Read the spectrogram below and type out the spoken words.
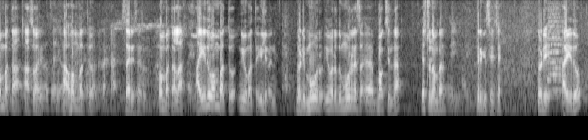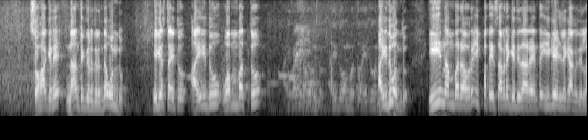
ಒಂಬತ್ತಾ? ಹಾಂ ಸಾರಿ ಒಂಬತ್ತು. ಸರಿ ಸರಿ. ಒಂಬತ್ತು ಅಲ್ಲ? ಐದು ಒಂಬತ್ತು. ನೀವು ಮತ್ತೆ ಇಲ್ಲಿ ಬನ್ನಿ. ನೋಡಿ ಮೂರು. ಇವರದ್ದು ಮೂರನೇ ಬಾಕ್ಸಿಂದ ಎಷ್ಟು ನಂಬರ್ ತಿರುಗಿಸಿ ಈಚೆ. ನೋಡಿ ಐದು. ಸೊ ಹಾಗೆಯೇ ನಾನು ತೆಗೆದಿರೋದ್ರಿಂದ ಒಂದು. ಈಗ ಎಷ್ಟಾಯಿತು? ಐದು ಒಂಬತ್ತು. ಐದು ಒಂದು. ಈ ನಂಬರ್ ಅವರು ಇಪ್ಪತ್ತೈದು ಸಾವಿರ ಗೆದ್ದಿದ್ದಾರೆ ಅಂತ ಈಗ ಹೇಳಲಿಕ್ಕೆ ಆಗೋದಿಲ್ಲ.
